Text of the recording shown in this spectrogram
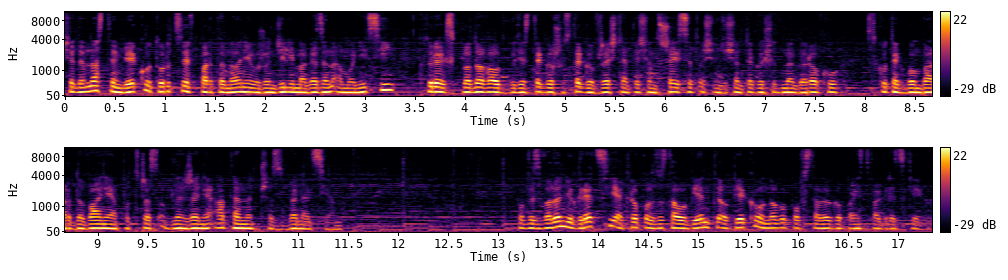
W XVII wieku Turcy w Partenonie urządzili magazyn amunicji, który eksplodował 26 września 1687 roku wskutek bombardowania podczas oblężenia Aten przez Wenecjan. Po wyzwoleniu Grecji Akropol został objęty opieką nowo powstałego państwa greckiego.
